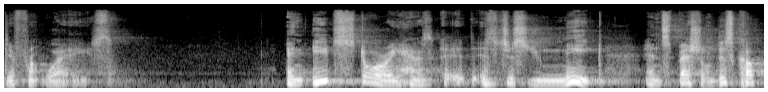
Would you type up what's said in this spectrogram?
different ways. And each story has is just unique and special. This couple,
